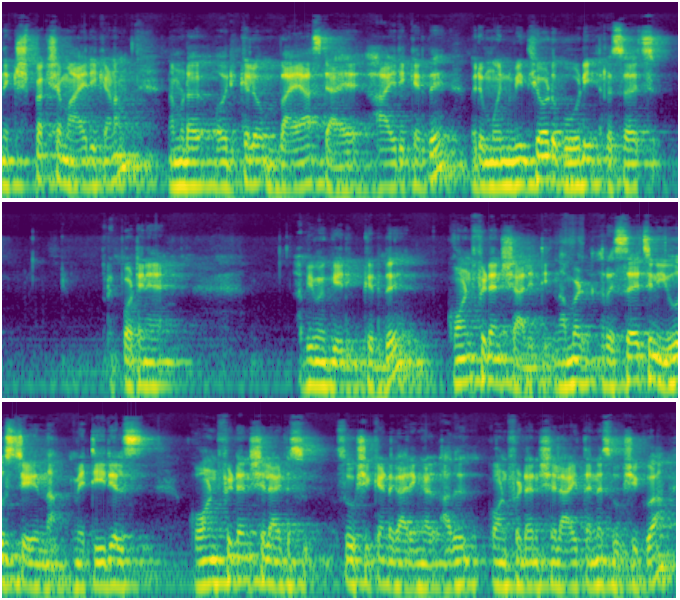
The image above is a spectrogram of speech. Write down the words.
നിഷ്പക്ഷമായിരിക്കണം. നമ്മൾ ഒരിക്കലും ബയാസ്ഡ് ആയ ആയിരിക്കരുത്. ഒരു മുൻവിധിയോട് കൂടി റിസർച്ച് റിപ്പോർട്ടിനെ അഭിമുഖീകരിക്കരുത്. കോൺഫിഡൻഷ്യാലിറ്റി നമ്മൾ റിസർച്ചിന് യൂസ് ചെയ്യുന്ന മെറ്റീരിയൽസ് കോൺഫിഡൻഷ്യലായിട്ട് സൂക്ഷിക്കേണ്ട കാര്യങ്ങൾ അത് കോൺഫിഡൻഷ്യലായി തന്നെ സൂക്ഷിക്കുക.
